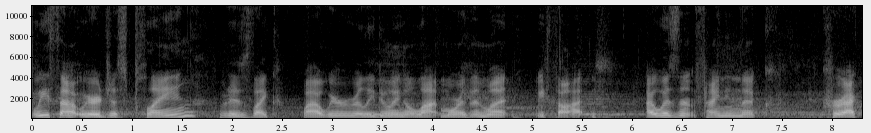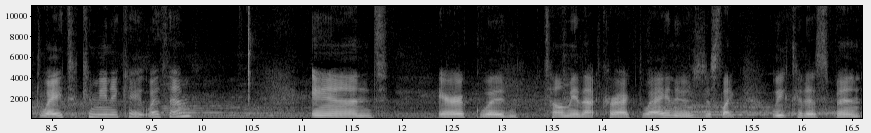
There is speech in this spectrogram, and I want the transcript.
we thought we were just playing, but it was like, wow, we were really doing a lot more than what we thought. I wasn't finding the correct way to communicate with him. And Eric would tell me that correct way, and it was just like we could have spent,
